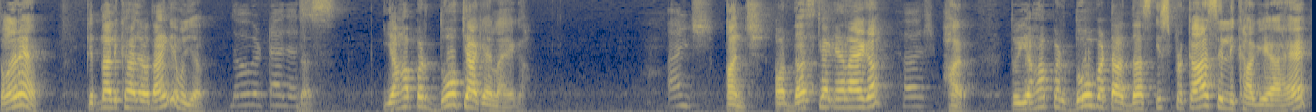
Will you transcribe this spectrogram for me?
समझ रहे हैं? आप कितना लिखा है बताएँगे मुझे आप? दो बटा दस। दस। यहाँ पर दो क्या कहलाएगा? अंश। अंश। और दस क्या कहलाएगा? हर। हर। तो यहाँ पर दो बटा दस इस प्रकार से लिखा गया है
